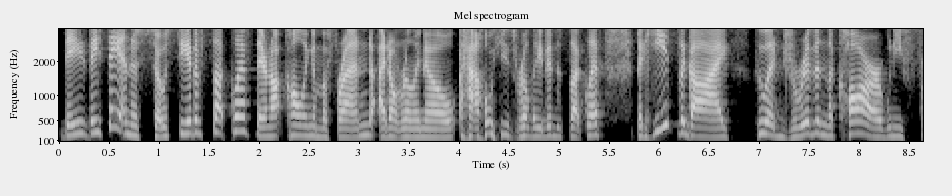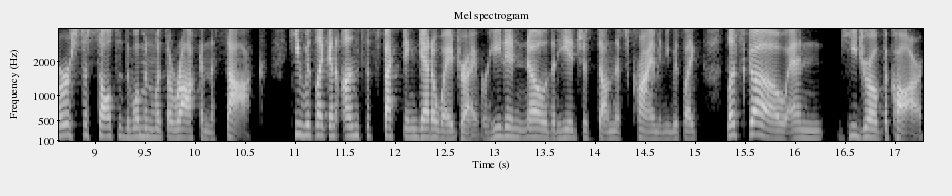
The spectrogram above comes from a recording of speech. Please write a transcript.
they they say an associate of Sutcliffe. They're not calling him a friend. I don't really know how he's related to Sutcliffe, but he's the guy who had driven the car when he first assaulted the woman with the rock and the sock. He was like an unsuspecting getaway driver. He didn't know that he had just done this crime and he was like, "Let's go." And he drove the car.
